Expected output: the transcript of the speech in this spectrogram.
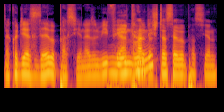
Da könnte ja dasselbe passieren. Also Nee, inwiefern. kann würde nicht dasselbe passieren.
